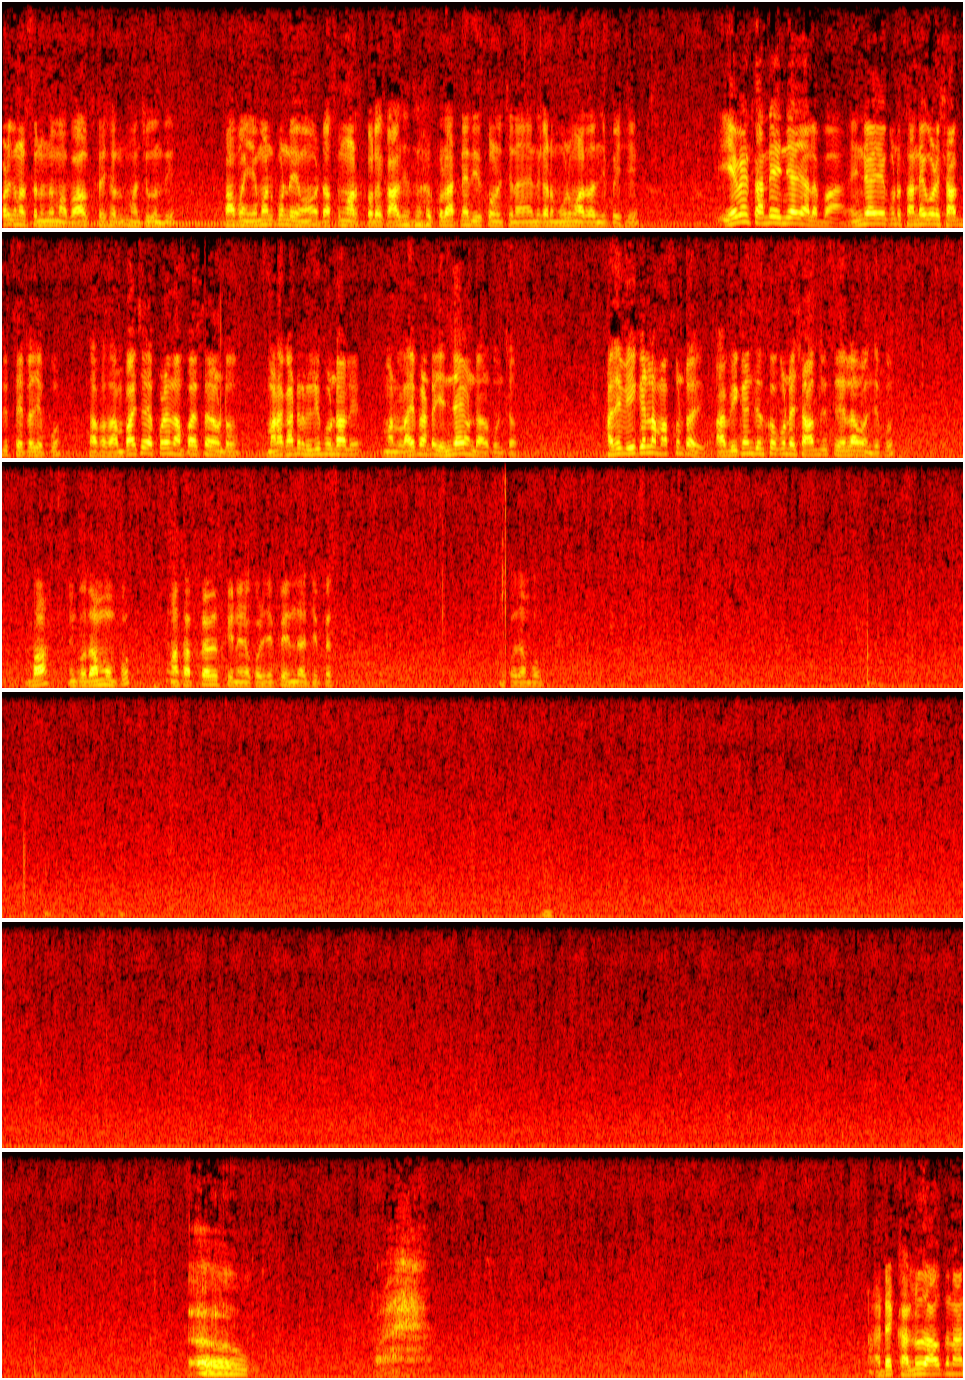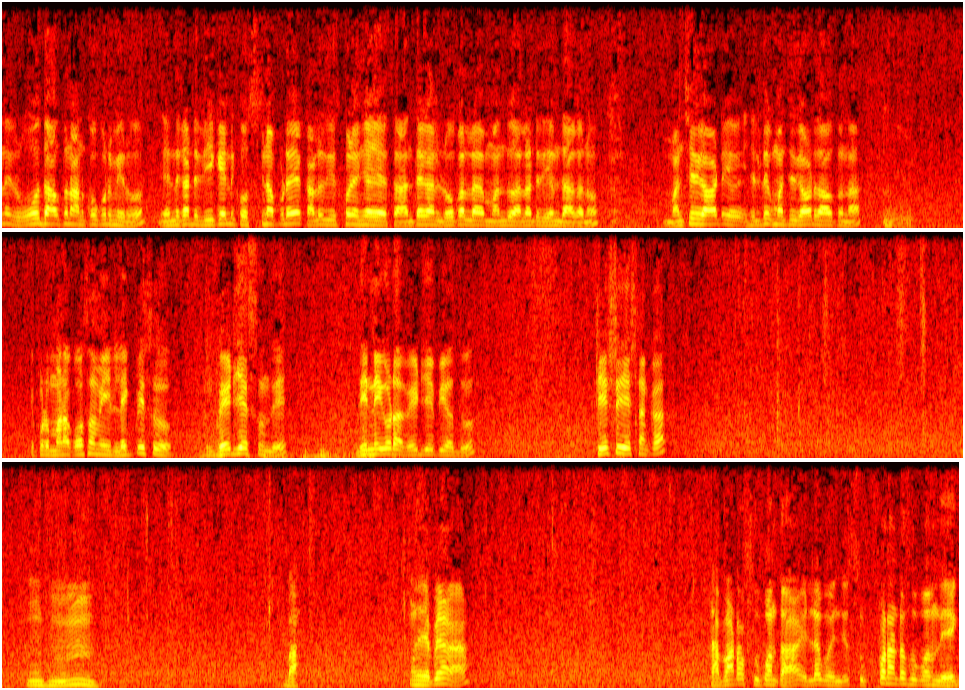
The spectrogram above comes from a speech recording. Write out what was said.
ఇప్పటికి నడుస్తుంది మా బాబు స్పెషల్ మంచిగా ఉంది. పాపం ఏమనుకుంటే ఏమో డ్రెస్ మార్చుకోలేదు కాల్ కూడా అట్నే తీసుకొని వచ్చిన ఎందుకంటే మూడు మారదని చెప్పేసి. ఏమైనా సండే ఎంజాయ్ చేయాలబ్బా ఎంజాయ్ చేయకుండా సండే కూడా షాప్ తీస్తే ఎట్లా చెప్పు. తప్ప సంపాదించేది ఎప్పుడైనా సంపాదిస్తూనే ఉంటాం మనకంటే రిలీఫ్ ఉండాలి. మన లైఫ్ అంటే ఎంజాయ్ ఉండాలి కొంచెం. అదే వీకెండ్లో మస్తు ఉంటుంది. ఆ వీకెండ్ చేసుకోకుండా షాప్ తీస్తే ఎలా అని చెప్పు. బా ఇంకో దమ్ము మా సబ్స్క్రైబర్స్కి నేను ఒకటి చెప్పేది అది చెప్పేసి ఇంకో దమ్ము Oh. అంటే కళ్ళు తాగుతున్నాను రోజు తాగుతున్నా అనుకోకూరు మీరు. ఎందుకంటే వీకెండ్కి వచ్చినప్పుడే కళ్ళు తీసుకొని ఎంజాయ్ చేస్తాను అంతేగాని లోకల్ మందు అలాంటిది ఏం తాగను. మంచిది కాబట్టి హెల్త్కి మంచిది కాబట్టి తాగుతున్నా. ఇప్పుడు మన కోసం ఈ లెగ్ పీస్ వెయిట్ చేస్తుంది. దీన్ని కూడా వెయిట్ చేపియొద్దు. టేస్ట్ చేసినాక. బా. నేను చెప్పినా టమాటా సూప్ అంతా వెళ్ళకపోయింది సూపర్ అంటే సూపర్ ఉంది.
